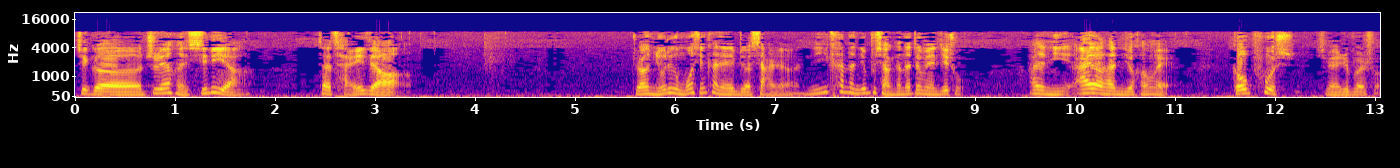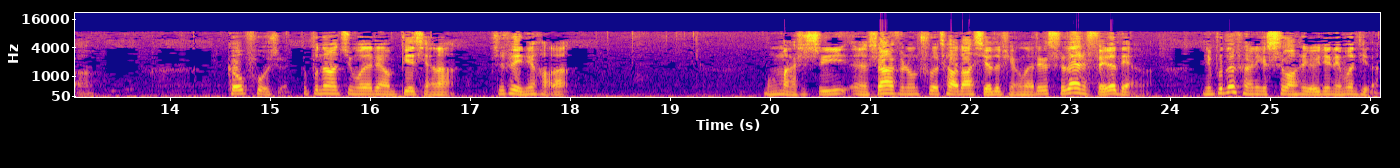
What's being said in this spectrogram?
这个支援很犀利啊，再踩一脚。主要牛这个模型看起来也比较吓人啊，你一看他你就不想跟他正面接触，而且你挨到他你就很萎。Go push，这边日本说啊，Go push，不能让巨魔再这样憋钱了，支配已经好了。猛犸是十一呃十二分钟出了跳刀鞋子瓶子，这个实在是肥了点了。你不得承认这个狮王是有一点点问题的。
